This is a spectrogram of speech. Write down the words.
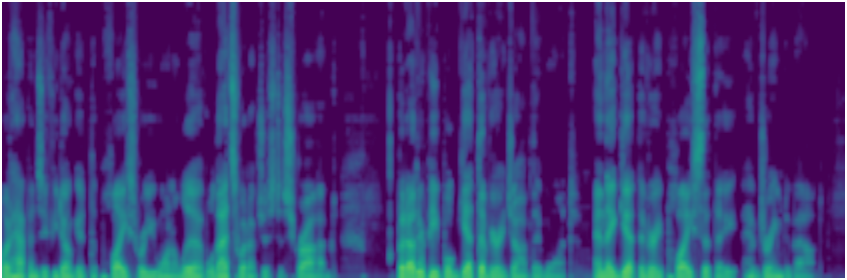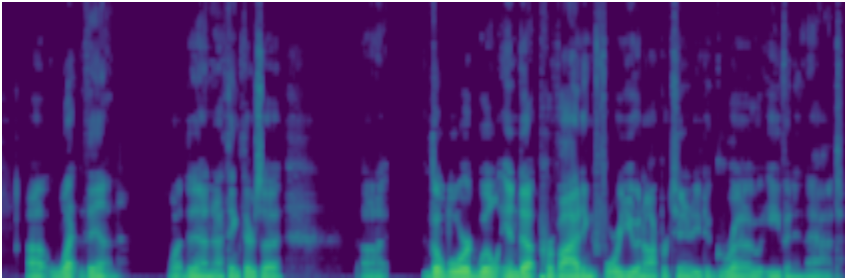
What happens if you don't get the place where you want to live? Well, that's what I've just described. But other people get the very job they want and they get the very place that they have dreamed about. Uh, what then? What then? And I think there's a, uh, the Lord will end up providing for you an opportunity to grow even in that.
